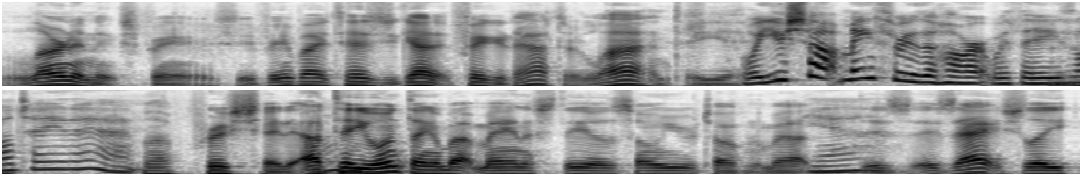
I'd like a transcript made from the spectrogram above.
learning experience. If anybody tells you got it figured out, they're lying to you. Well, you shot me through the heart with these. I'll tell you that. I appreciate it. I'll tell you one thing about Man of Steel, the song you were talking about, Yeah. is is actually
